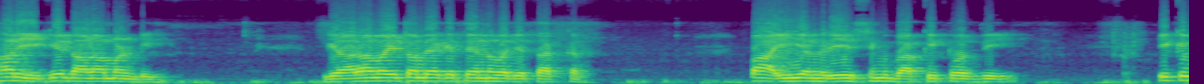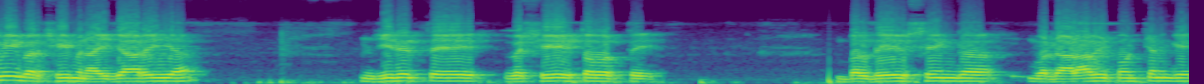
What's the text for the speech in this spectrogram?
ਹਰੀਕੇ ਦਾਣਾ ਮੰਡੀ 11 ਵਜੇ ਤੋਂ ਲੈ ਕੇ 3 ਵਜੇ ਤੱਕ ਭਾਈ ਅੰਗਰੇਜ਼ ਸਿੰਘ ਬਾਕੀਪੁਰ ਦੀ ਇਕਵੀਂ ਵਰਸ਼ੀ ਮਨਾਈ ਜਾ ਰਹੀ ਆ, ਜਿਹਦੇ ਤੇ ਵਿਸ਼ੇਸ਼ ਤੌਰ ਤੇ ਬਲਦੇਵ ਸਿੰਘ ਵਡਾਲਾ ਵੀ ਪਹੁੰਚਣਗੇ।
